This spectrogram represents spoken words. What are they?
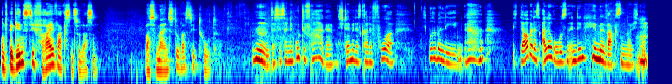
und beginnst sie frei wachsen zu lassen. Was meinst du, was sie tut? Hm, das ist eine gute Frage. Ich stelle mir das gerade vor. Ich muss überlegen. Ich glaube, dass alle Rosen in den Himmel wachsen möchten,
